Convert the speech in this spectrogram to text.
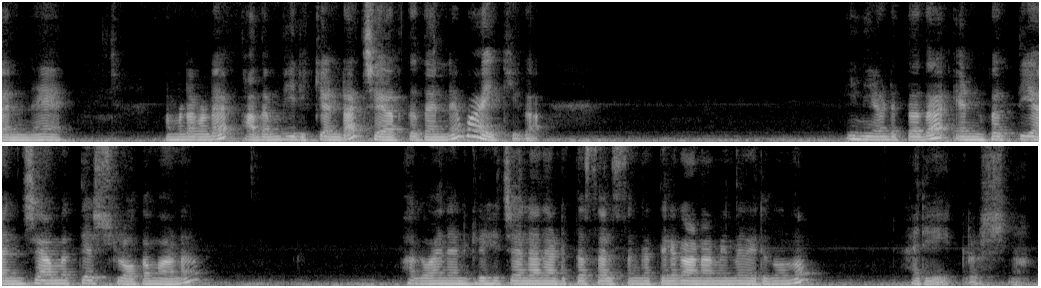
തന്നെ നമ്മുടെ അവിടെ പദം പിരിക്കേണ്ട ചേർത്ത് തന്നെ വായിക്കുക. ഇനി അടുത്തത് എൺപത്തി അഞ്ചാമത്തെ ശ്ലോകമാണ്. ഭഗവാൻ അനുഗ്രഹിച്ചാൽ അത് അടുത്ത സത്സംഗത്തിൽ കാണാമെന്ന് കരുതുന്നു. ഹരേ കൃഷ്ണ.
